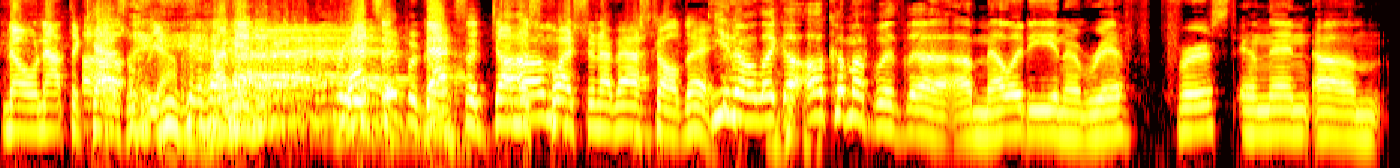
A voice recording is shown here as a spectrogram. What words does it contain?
No, not the casual. yeah. I mean, that's, typical. that's the dumbest Um, question I've asked all day. You know, like I'll come up with a, a melody and a riff first, and then um,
